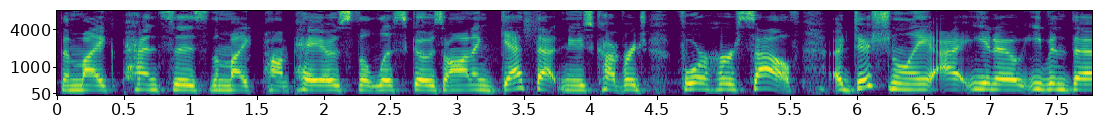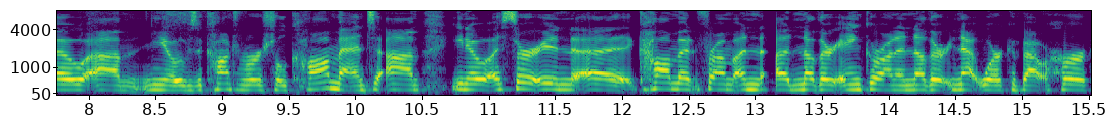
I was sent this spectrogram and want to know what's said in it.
the Mike Pence's, the Mike Pompeo's, the list goes on, and get that news coverage for herself. Additionally, I, you know, even though um, you know it was a controversial comment, um, you know, a certain uh, comment from an, another anchor on another network about her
